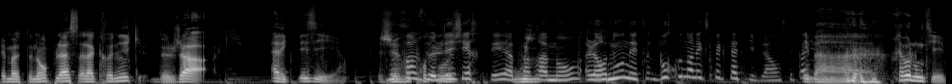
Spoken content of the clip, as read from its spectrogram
Et maintenant, place à la chronique de Jacques. Avec plaisir. Je vous parle propose. de légèreté apparemment. Alors nous on est beaucoup dans l'expectative là, on sait pas. Eh ben, très volontiers.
